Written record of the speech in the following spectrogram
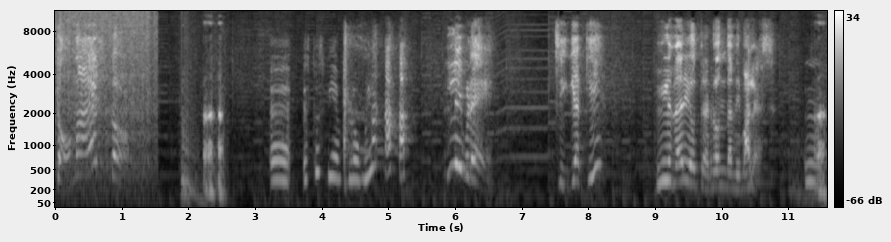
¡Toma esto! Eh, ¿estás bien, Flowey? ¡Libre! ¿Sigue aquí? Le daré otra ronda de balas. N-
